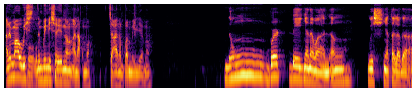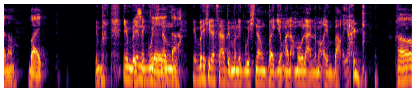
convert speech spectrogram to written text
ano yung mga wish na binisya yun ng anak mo? Tsaka ng pamilya mo? Nung birthday niya naman, ang wish niya talaga, ano, bike. Yung ba, yung ba yung nag-wish ng, yung ba yung sinasabi mo nag-wish ng bike yung anak mo wala naman kayong backyard? Oo.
